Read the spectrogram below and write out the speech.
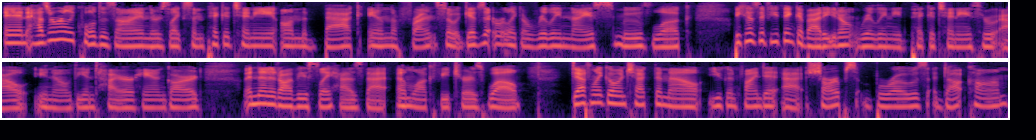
and it has a really cool design. There's like some Picatinny on the back and the front. So it gives it like a really nice smooth look. Because if you think about it, you don't really need Picatinny throughout, you know, the entire handguard. And then it obviously has that M-LOK feature as well. Definitely go and check them out. You can find it at sharpsbros.com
